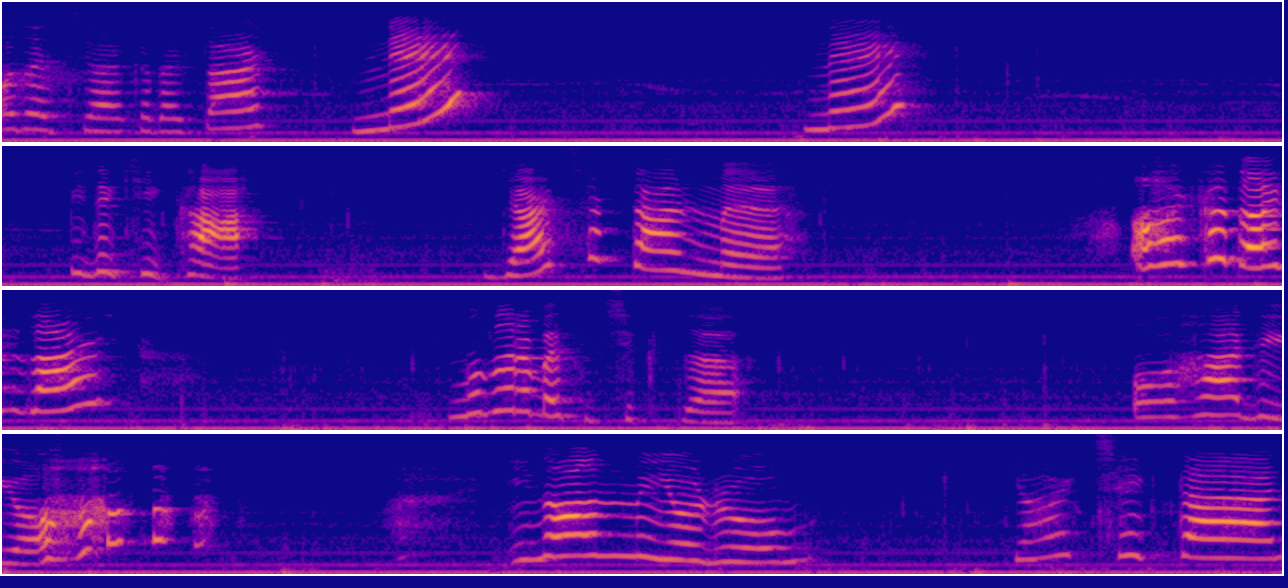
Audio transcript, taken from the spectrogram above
O da açıyor arkadaşlar. Ne? Ne? Bir dakika. Gerçekten mi? Arkadaşlar. Muz arabası çıktı. Oha diyor. İnanmıyorum. Gerçekten.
